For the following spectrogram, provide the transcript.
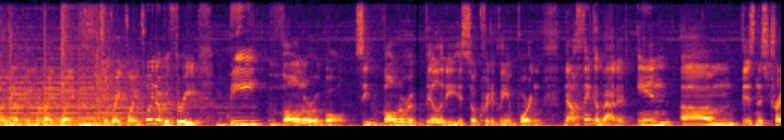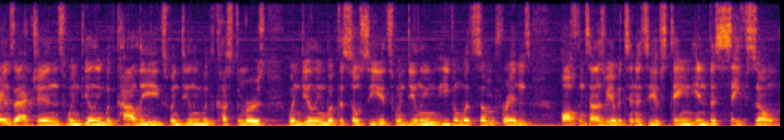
showing up in the right way. So, great point. Point number three be vulnerable. See, vulnerability is so critically important. Now, think about it in um, business transactions, when dealing with colleagues, when dealing with customers, when dealing with associates, when dealing even with some friends. Oftentimes, we have a tendency of staying in the safe zone.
